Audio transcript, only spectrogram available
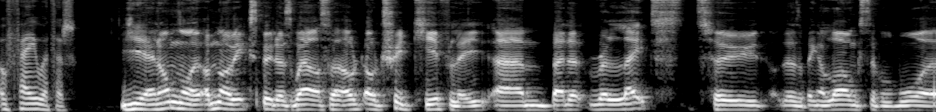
au fait with it. Yeah, and I'm not I'm no expert as well, so I'll, I'll tread carefully. Um, but it relates to there's been a long civil war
